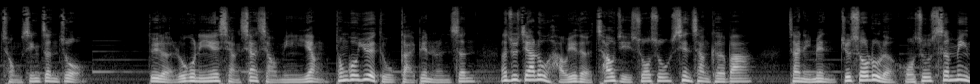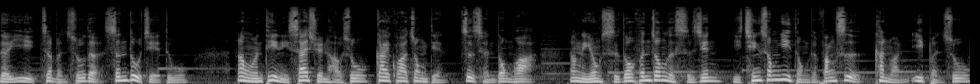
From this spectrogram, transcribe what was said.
重新振作。对了，如果你也想像小明一样通过阅读改变人生，那就加入好业的超级说书线上课吧。在里面就收录了《活出生命的意义》这本书的深度解读，让我们替你筛选好书，概括重点，制成动画，让你用十多分钟的时间，以轻松易懂的方式看完一本书。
